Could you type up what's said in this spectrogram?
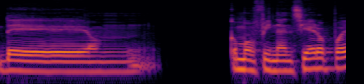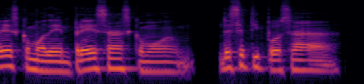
de, um, como financiero, pues, como de empresas, como de ese tipo, o sea,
